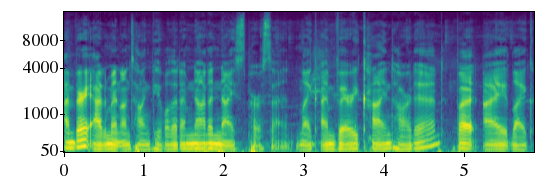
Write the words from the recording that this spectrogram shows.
I'm very adamant on telling people that I'm not a nice person. Like I'm very kind-hearted, but I like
